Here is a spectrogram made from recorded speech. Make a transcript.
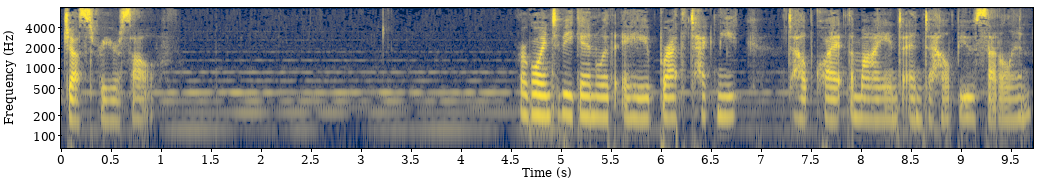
just for yourself. We're going to begin with a breath technique to help quiet the mind and to help you settle in.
